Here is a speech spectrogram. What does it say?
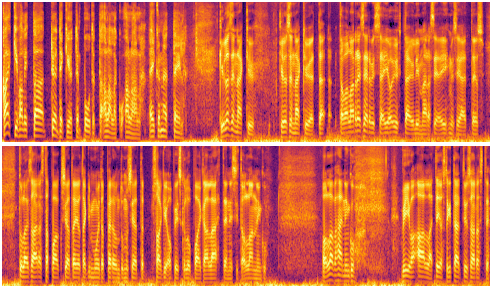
Kaikki valittaa työntekijöiden puutetta alalla kuin alalla, eikö näe teille? Kyllä se näkyy. Kyllä se näkyy, että tavallaan reservissä ei ole yhtään ylimääräisiä ihmisiä, että jos tulee sairastapauksia tai jotakin muita peruntumisia, että saakin opiskelupaikaan lähteä, niin sitten ollaan, niin kuin, ollaan vähän niin kuin viiva alla, että jostakin täytyy saada sitten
